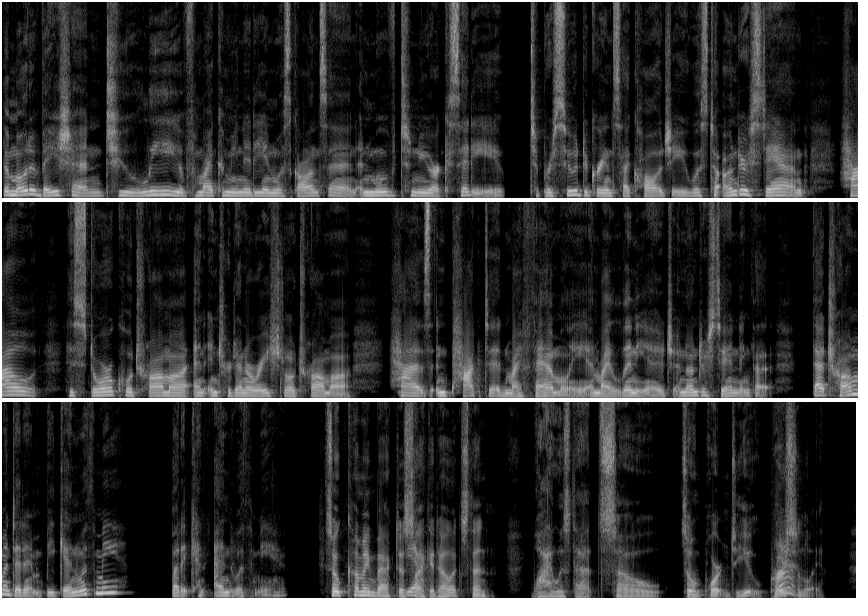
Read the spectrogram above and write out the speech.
the motivation to leave my community in Wisconsin and move to New York City to pursue a degree in psychology was to understand how historical trauma and intergenerational trauma has impacted my family and my lineage and understanding that that trauma didn't begin with me but it can end with me so coming back to yeah. psychedelics then why was that so so important to you personally yeah.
